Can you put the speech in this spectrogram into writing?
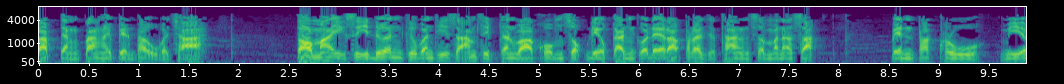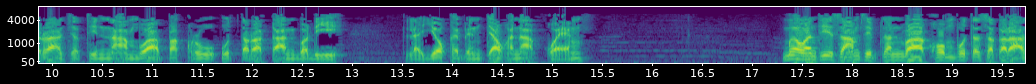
รับแต่งตั้งให้เป็นพระอุปชา ต่อมาอีกสี่เดือนคือวันที่ 30 ธันวาคมศกเดียวกันก็ได้รับพระราชทานสมณศักดิ์ เป็นพระครูมีราชทินนามว่าพระครูอุตรการบดี และยกให้เป็นเจ้าคณะแขวง เมื่อวันที่ 30 ธันวาคมพุทธศักราช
